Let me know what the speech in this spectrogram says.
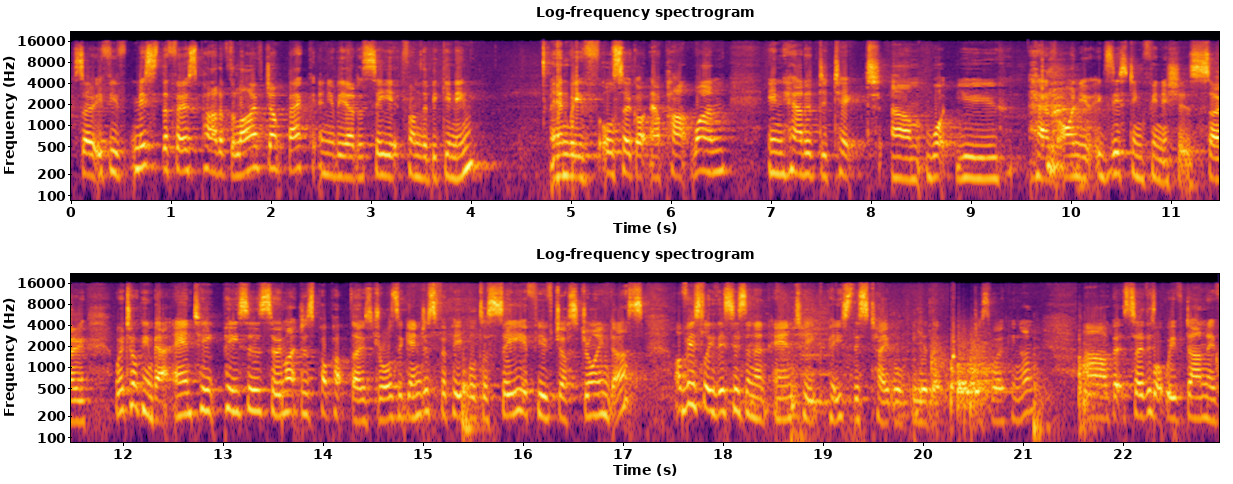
So if you've missed the first part of the live, jump back and you'll be able to see it from the beginning. And we've also got our part one in how to detect um, what you have on your existing finishes. So we're talking about antique pieces, so we might just pop up those drawers again just for people to see if you've just joined us. Obviously this isn't an antique piece, this table here that we're just working on, uh, but so this is what we've done, we've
